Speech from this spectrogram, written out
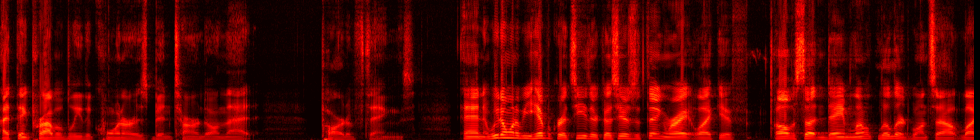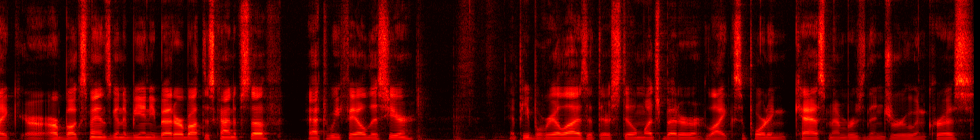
I think probably the corner has been turned on that part of things. And we don't want to be hypocrites either, because here's the thing, right? Like if all of a sudden Dame Lillard wants out, like are, are Bucks fans going to be any better about this kind of stuff after we fail this year? And people realize that they're still much better, like supporting cast members than Jrue and Khris.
